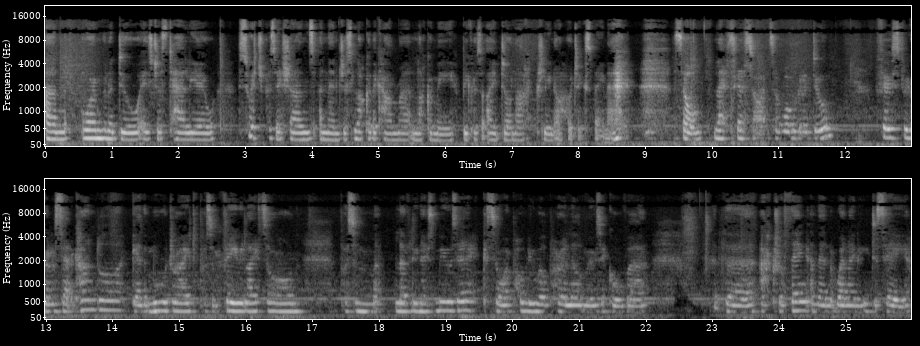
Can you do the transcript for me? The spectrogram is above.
And what i'm gonna do is just tell you switch positions and then just look at the camera and look at me because i don't actually know how to explain it. So let's get started. So what we're gonna do first we're gonna set a candle get the mood right put some fairy lights on put some lovely nice music. So I probably will put a little music over the actual thing and then when I need to say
